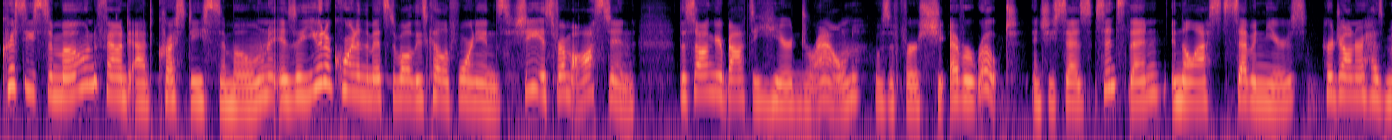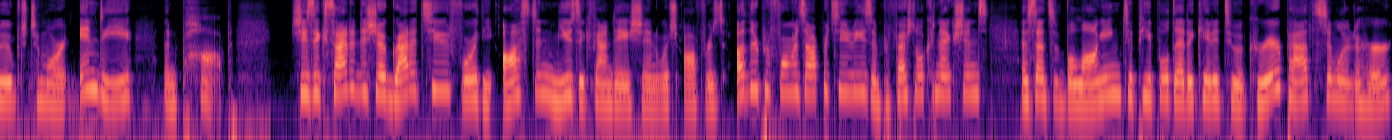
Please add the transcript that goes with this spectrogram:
Chrissy Symone, found at Crusty Symone, is a unicorn in the midst of all these Californians. She is from Austin. The song you're about to hear, Drown, was the first she ever wrote. And she says since then, in the last seven years, her genre has moved to more indie than pop. She's excited to show gratitude for the Austin Music Foundation, which offers other performance opportunities and professional connections, a sense of belonging to people dedicated to a career path similar to her,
